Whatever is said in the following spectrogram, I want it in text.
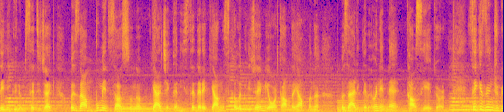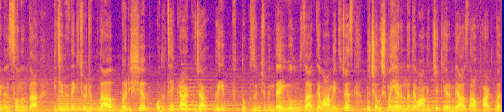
seni gülümsetecek. O yüzden bu meditasyonu gerçekten hissederek yalnız kalabileceğim bir ortamda yapmanı özellikle ve önemli tavsiye ediyorum. 8. günün sonunda içimizdeki çocukla barışıp onu tekrar kucaklayıp 9. günde yolumuza devam edeceğiz. Bu çalışma yarın da devam edecek. Yarın biraz daha farklı,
